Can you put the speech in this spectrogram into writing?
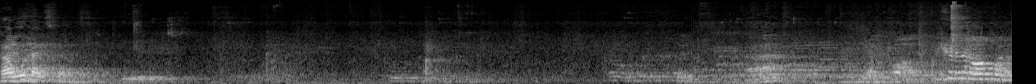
ಹಾಂ ಊಟ ಆಯ್ತು ಸರ್ ಈ ಕಡೆ ಹೋಗ್ಬೋದು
